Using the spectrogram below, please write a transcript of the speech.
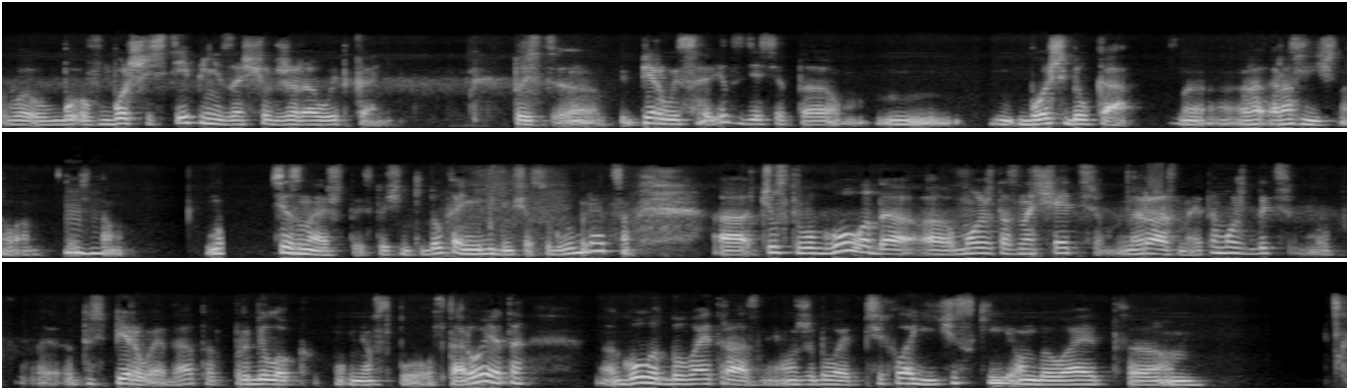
в большей степени за счет жировой ткани. То есть э, первый совет здесь это больше белка различного. То есть, там, все знают, что источники белка, не будем сейчас углубляться. А, чувство голода а, может означать разное. Это может быть, то есть первое, да, про белок у меня всплыло. Второе, это голод бывает разный. Он же бывает психологический, он бывает эм, Э,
